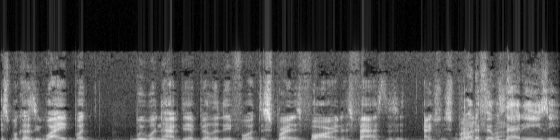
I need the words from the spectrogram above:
it's because he white, but we wouldn't have the ability for it to spread as far and as fast as it actually spread. But if it was that easy,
